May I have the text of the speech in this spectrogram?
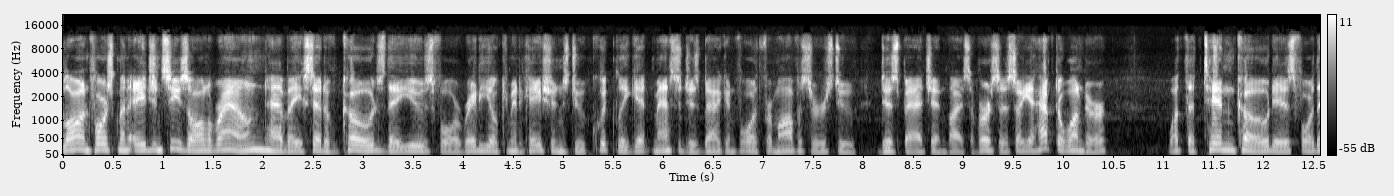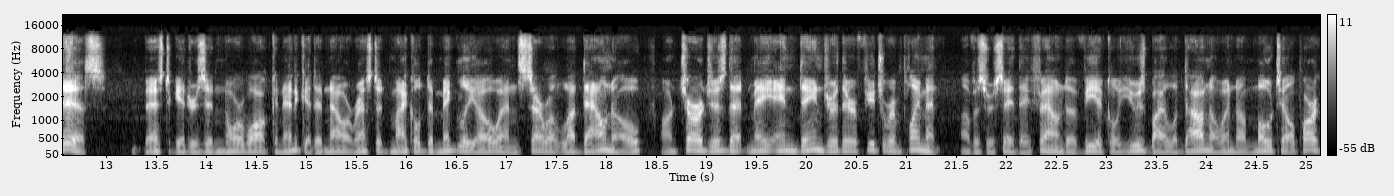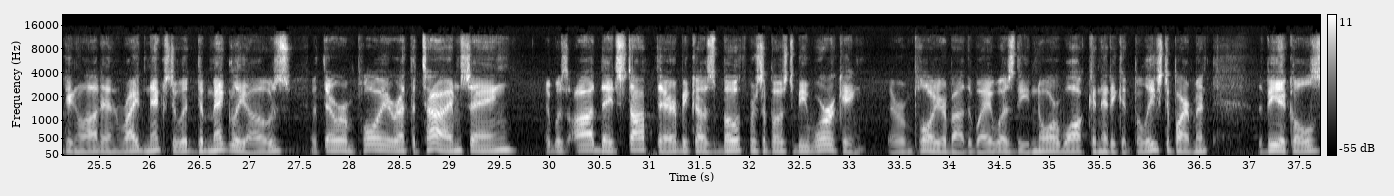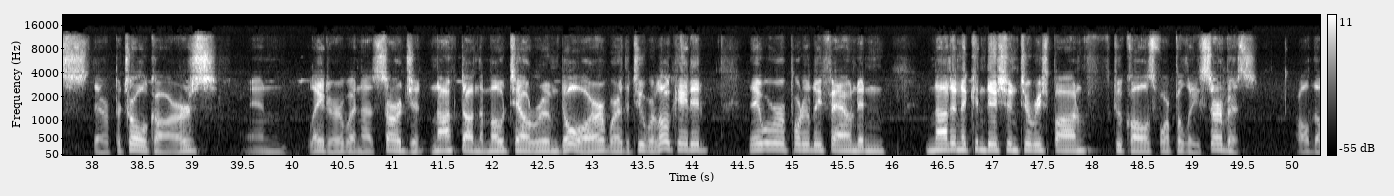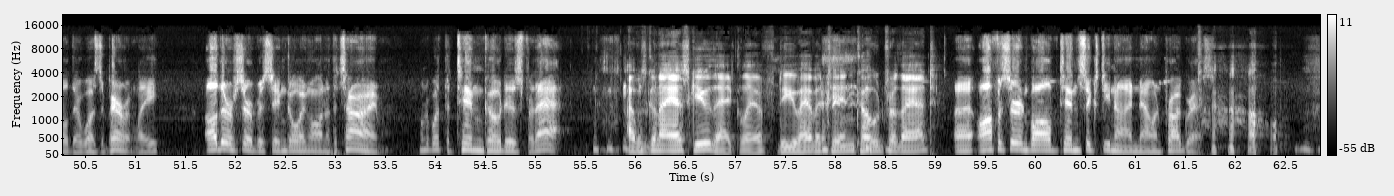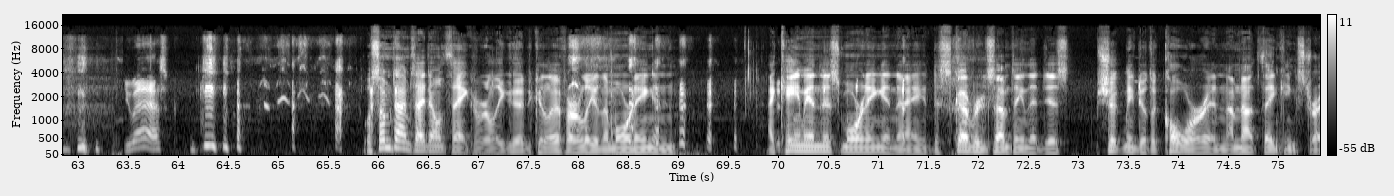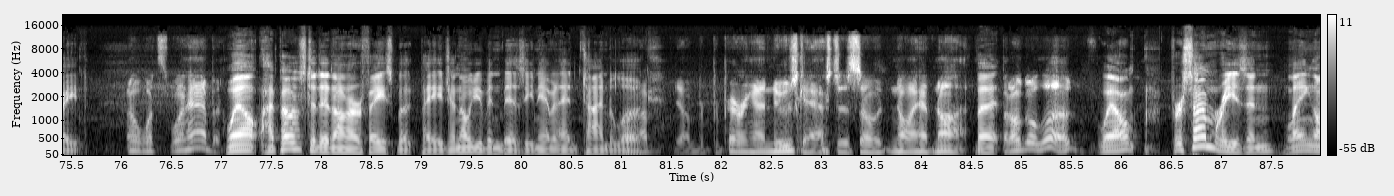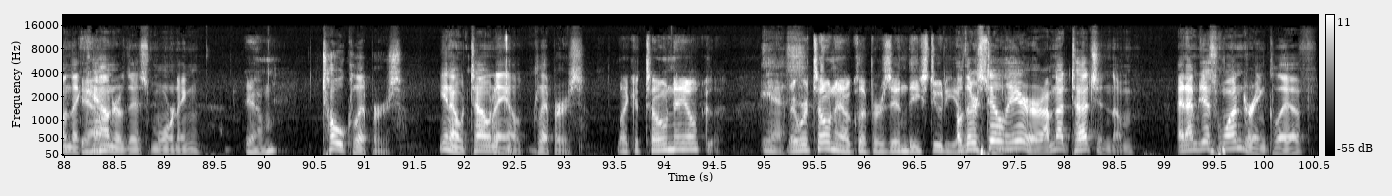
Law enforcement agencies all around have a set of codes they use for radio communications to quickly get messages back and forth from officers to dispatch and vice versa. So you have to wonder what the 10 code is for this. Investigators in Norwalk, Connecticut have now arrested Michael DeMiglio and Sarah Ladauno on charges that may endanger their future employment. Officers say they found a vehicle used by Ladauno in a motel parking lot and right next to it DeMiglio's, with their employer at the time saying it was odd they'd stopped there because both were supposed to be working. Their employer, by the way, was the Norwalk, Connecticut Police Department. The vehicles, their patrol cars, and later, when a sergeant knocked on the motel room door where the two were located, they were reportedly found in not in a condition to respond to calls for police service, although there was apparently other servicing going on at the time. Wonder what the 10 code is for that. I was going to ask you that, Cliff. Do you have a 10 code for that? Uh, officer involved 1069 now in progress. you ask. well, sometimes I don't think really good, Cliff, early in the morning. And I came in this morning and I discovered something that just shook me to the core, and I'm not thinking straight. Oh, what's what happened? Well, I posted it on our Facebook page. I know you've been busy and you haven't had time to look. I'm, yeah, I'm preparing a newscast, so no, I have not. But but I'll go look. Well, for some reason, laying on the Yeah. counter this morning, Yeah, toe clippers. You know, toenail clippers. like a toenail. Yes. There were toenail clippers in the studio. Oh, they're still morning. here. I'm not touching them. And I'm just wondering, Cliff,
